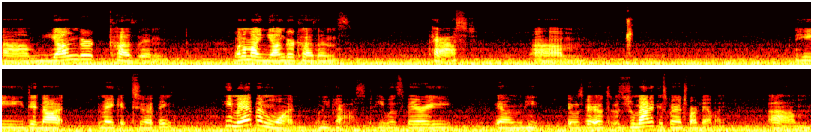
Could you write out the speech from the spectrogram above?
um, younger cousin, one of my younger cousins passed. Um, he did not make it to, I think, he may have been one when he passed. He was very, um, he, it was very, it was a traumatic experience for our family. Um,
